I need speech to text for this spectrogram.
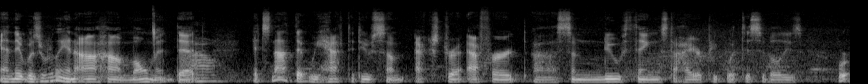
And it was really an aha moment that wow. it's not that we have to do some extra effort, uh, some new things to hire people with disabilities. We're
